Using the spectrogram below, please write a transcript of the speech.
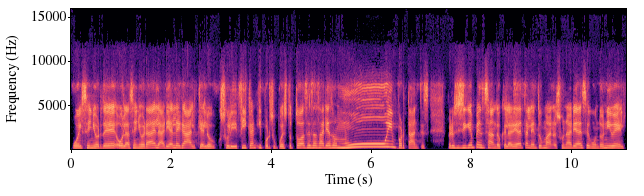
o el señor de, o la señora del área legal que lo solidifican, y por supuesto todas esas áreas son muy importantes, pero si siguen pensando que el área de talento humano es un área de segundo nivel,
